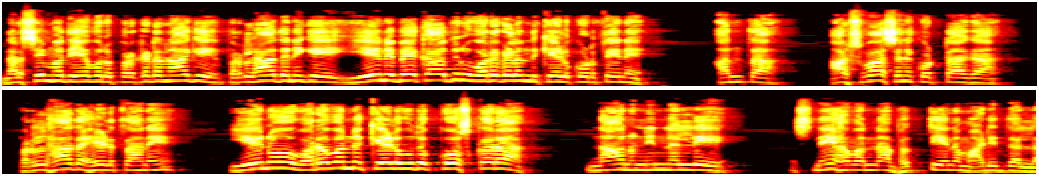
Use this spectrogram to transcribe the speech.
ನರಸಿಂಹದೇವರು ಪ್ರಕಟನಾಗಿ ಪ್ರಹ್ಲಾದನಿಗೆ ಏನು ಬೇಕಾದರೂ ವರಗಳನ್ನು ಕೇಳಿಕೊಡ್ತೇನೆ ಅಂತ ಆಶ್ವಾಸನೆ ಕೊಟ್ಟಾಗ ಪ್ರಹ್ಲಾದ ಹೇಳ್ತಾನೆ, ಏನೋ ವರವನ್ನು ಕೇಳುವುದಕ್ಕೋಸ್ಕರ ನಾನು ನಿನ್ನಲ್ಲಿ ಸ್ನೇಹವನ್ನು ಭಕ್ತಿಯನ್ನು ಮಾಡಿದ್ದಲ್ಲ.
